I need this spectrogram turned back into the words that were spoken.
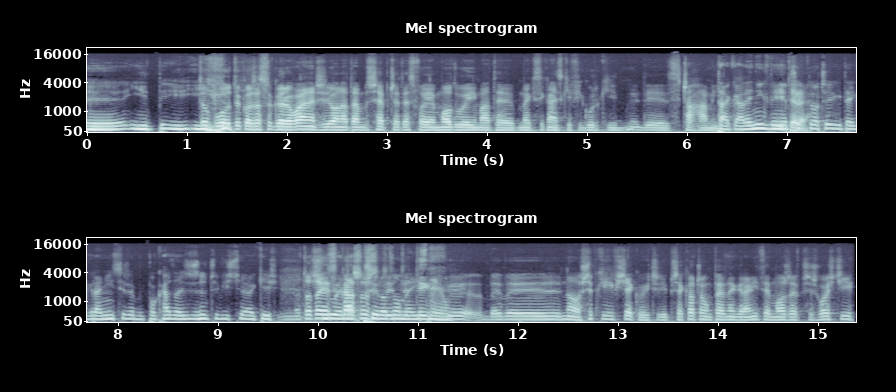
Y, I, i, To było tylko zasugerowane, czyli ona tam szepcze te swoje modły i ma te meksykańskie figurki y, z czachami. Tak, ale nigdy nie tyle. przekroczyli tej granicy, żeby pokazać, że rzeczywiście jakieś No to to jest siły kasus ty, nadprzyrodzone ty, tych istnieją. y, no, szybkich i wściekłych, czyli przekroczą pewne granice może w przyszłości,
